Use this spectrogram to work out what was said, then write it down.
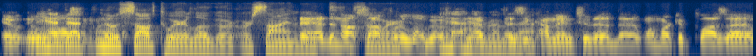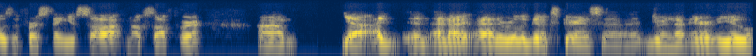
it, it they had awesome. that no software logo or, or sign. They right? had the no Somewhere. software logo. Yeah, yep. I remember As that. you come into the the One Market Plaza, it was the first thing you saw. No software. Um, yeah, I and, and I, I, had a really good experience uh, during that interview.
